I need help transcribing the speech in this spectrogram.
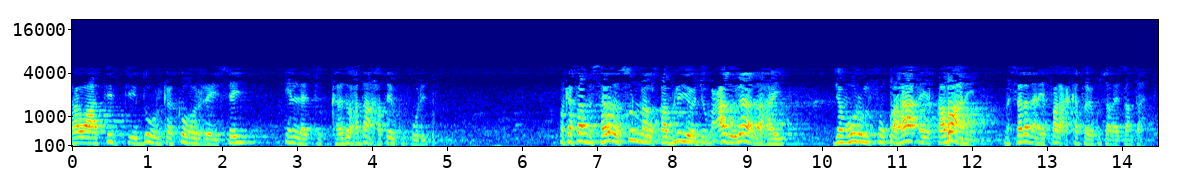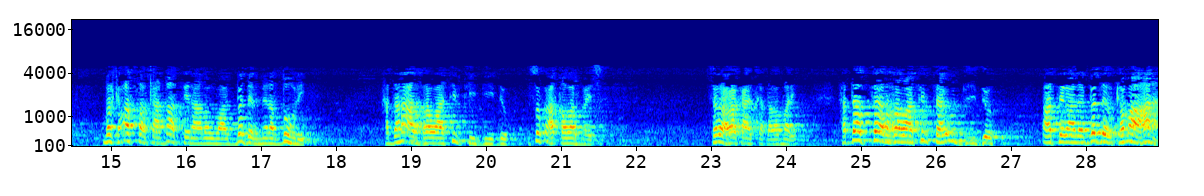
rawaatibtii duhurka ka horeysay in la tukado haddaan khatiibku fulin markaasaa masalada suna alqabliyo jumcadu leedahay jamhuur fuqahaa ay qabaani masaladan ay farac ka tahay ku salaysan tahay. Marka asalka haddaad tiraahdo waa bedel min aduhri haddana aada rawaatibtii diido isuka a qaban mayso. Sida waxba kaa iska dabamari haddaad saad rawaatibtaa u diido aad tiraahda bedel kama ahana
